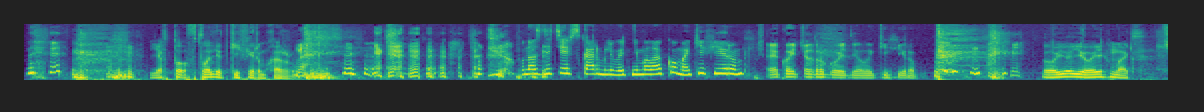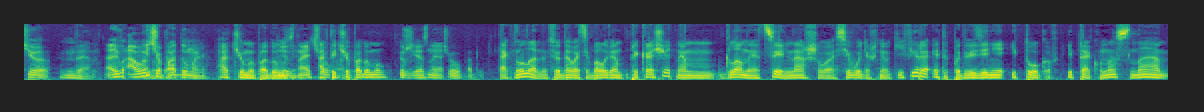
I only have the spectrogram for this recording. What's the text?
Я в, то- в туалет кефиром хожу. У нас детей вскармливают не молоком, а кефиром. Я кое-что другое делаю кефиром. Ой-ой-ой, Макс. Че? Да. А, вы- а вы что подумали? О чем мы подумали? Не знаю, чё а ты что подумал? Слушай, я знаю, что вы подумали. Так, ну ладно, все, давайте, балаган, прекращать. Нам главная цель нашего сегодняшнего кефира – это подведение итогов. Итак, у нас на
